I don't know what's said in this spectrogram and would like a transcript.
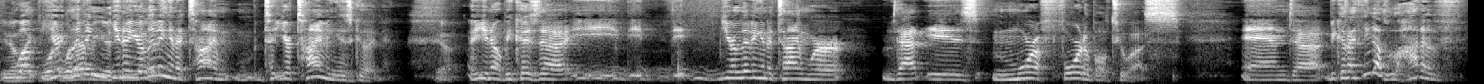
you know well, like wha- you're living. your You know, you're is. living in a time. T- your timing is good. yeah You know, because uh, it, it, it- you're living in a time where that is more affordable to us, and uh, because I think a lot of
